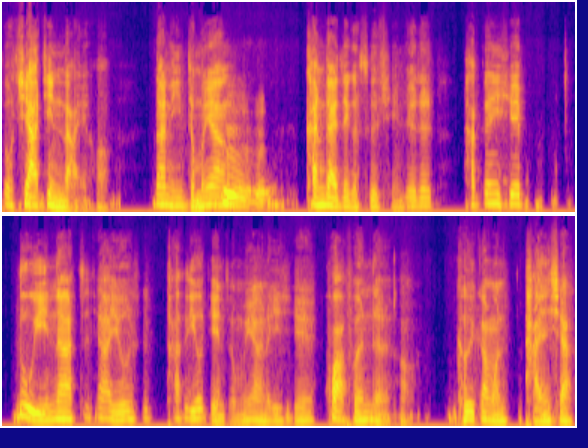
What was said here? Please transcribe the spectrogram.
都加进来哈。那你怎么样看待这个事情？就是它跟一些露营啊、自驾游它是有点怎么样的一些划分的哈？可以跟我们谈一下。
